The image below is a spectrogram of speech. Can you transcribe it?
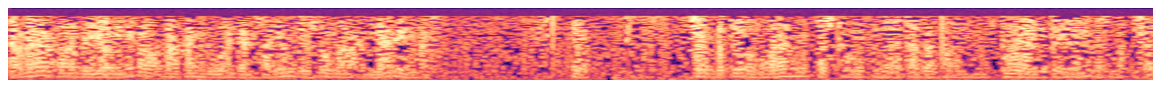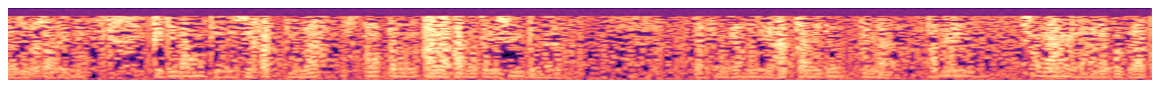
Karena uh, beliau ini kalau makan buah dan sayur justru malah diare mas. Ya saya betul orang pas kamu punya tahun buah gitu ya nggak sempat bicara juga soal ini jadi memang gini sifat buah itu kaya akan nutrisi benar. Dan kemudian menyehatkan itu benar. Tapi sayangnya ada beberapa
